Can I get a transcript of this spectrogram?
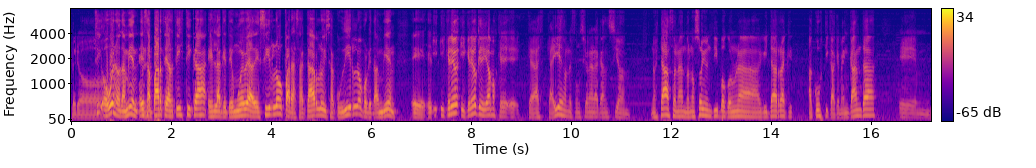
Pero sí, o bueno, también esa parte artística es la que te mueve a decirlo para sacarlo y sacudirlo, porque también eh, y, creo, y creo que digamos eh, que, ahí es donde funciona la canción. No está sonando, no soy un tipo con una guitarra acústica que me encanta, em,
